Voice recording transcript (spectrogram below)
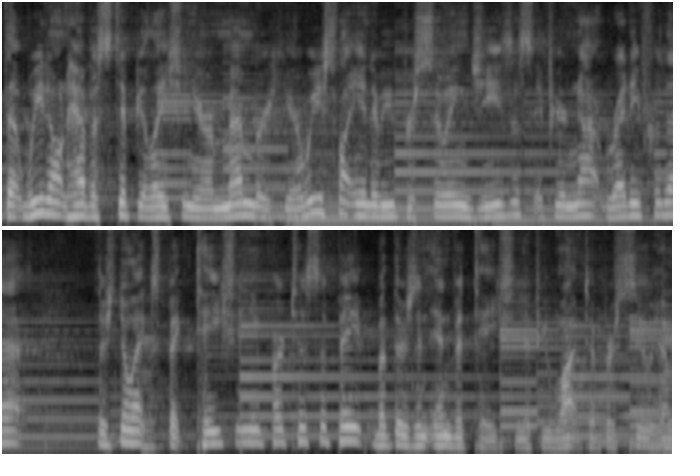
that we don't have a stipulation you're a member here. We just want you to be pursuing Jesus. If you're not ready for that, there's no expectation you participate, but there's an invitation if you want to pursue Him.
